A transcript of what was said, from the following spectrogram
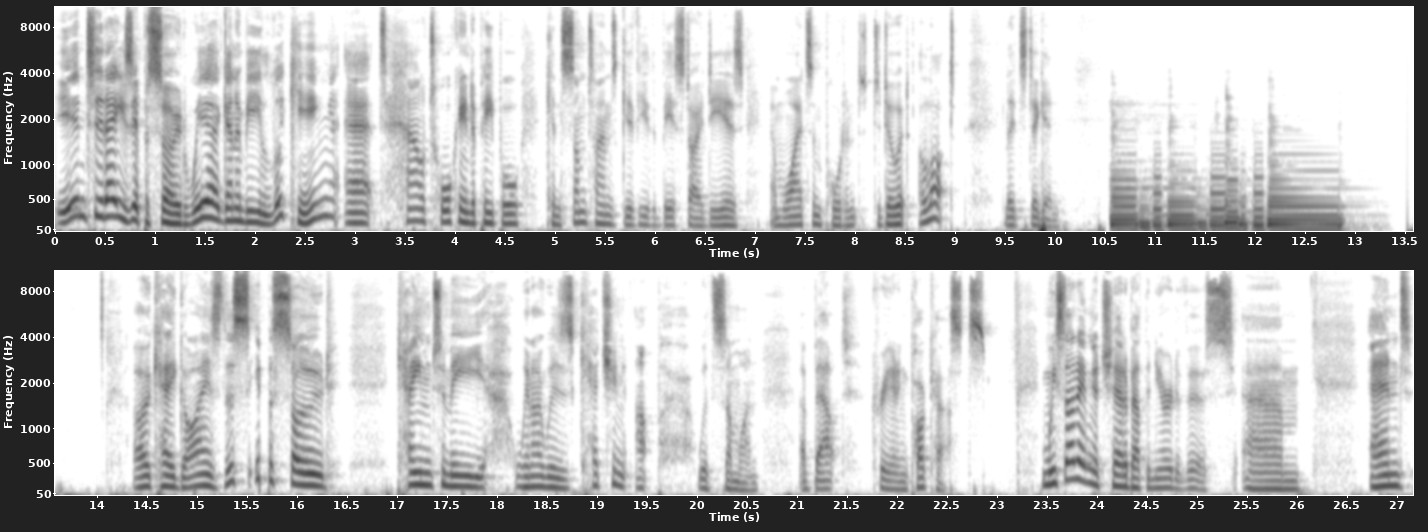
In today's episode, we are going to be looking at how talking to people can sometimes give you the best ideas and why it's important to do it a lot. Let's dig in. Okay, guys, this episode came to me when I was catching up with someone about creating podcasts. And we started having a chat about the neurodiverse. Um, and,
